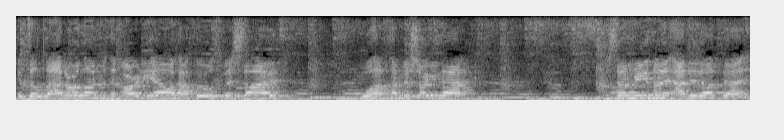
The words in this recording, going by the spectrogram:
It's a lateral lunge with an RDL. Halfway we'll switch sides. We'll have time to show you that. For some reason I added up that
